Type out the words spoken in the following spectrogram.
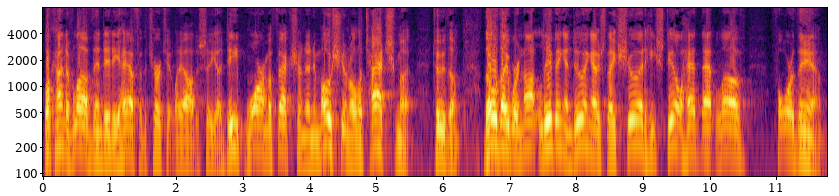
What kind of love then did he have for the church at Laodicea? A deep, warm affection, an emotional attachment to them. Though they were not living and doing as they should, he still had that love for them.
